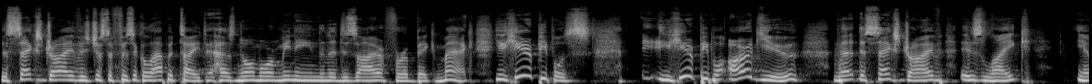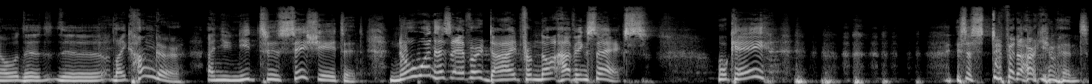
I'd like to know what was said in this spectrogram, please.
The sex drive is just a physical appetite. It has no more meaning than a desire for a Big Mac. You hear people, you hear people argue that the sex drive is like, you know, the, the, like hunger and you need to satiate it. No one has ever died from not having sex. Okay? It's a stupid argument.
